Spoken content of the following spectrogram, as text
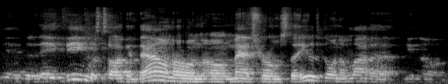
Yeah, but AB was talking down on on matchroom stuff. He was doing a lot of you know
